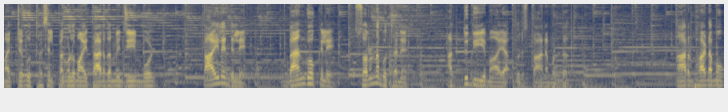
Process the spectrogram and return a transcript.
മറ്റ് ബുദ്ധശില്പങ്ങളുമായി താരതമ്യം ചെയ്യുമ്പോൾ തായ്ലൻഡിലെ ബാങ്കോക്കിലെ സ്വർണബുദ്ധന് അദ്വിതീയമായ ഒരു സ്ഥാനമുണ്ട്. ആർഭാടമോ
